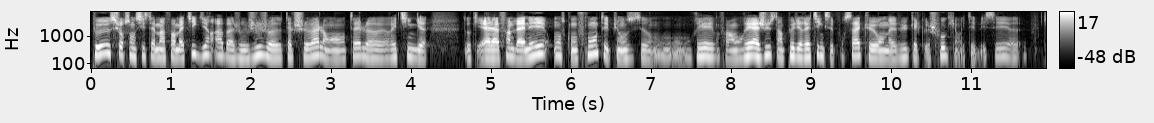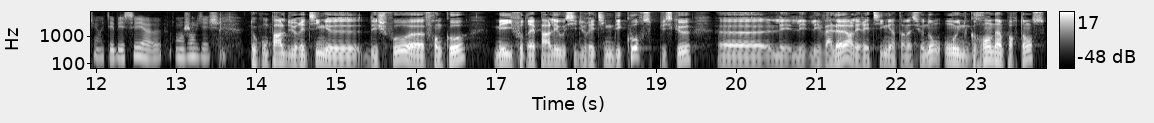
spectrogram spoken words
peut sur son système informatique dire ah bah je juge tel cheval en tel rating. Donc à la fin de l'année, on se confronte et puis on, on, enfin, on réajuste un peu les ratings. C'est pour ça qu'on a vu quelques chevaux qui ont été baissés, qui ont été baissés en janvier. Donc on parle du rating des chevaux, Franco mais il faudrait parler aussi du rating des courses, puisque euh, les, les, les, valeurs, les ratings internationaux ont une grande importance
